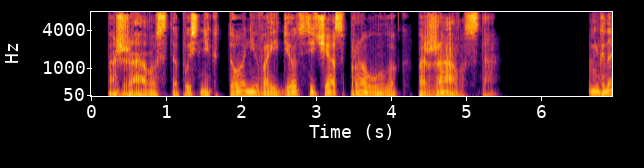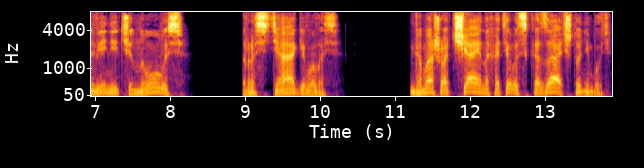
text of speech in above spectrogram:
— «пожалуйста, пусть никто не войдет сейчас в проулок. Пожалуйста». Мгновение тянулось, растягивалась. Гамашу отчаянно хотелось сказать что-нибудь,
